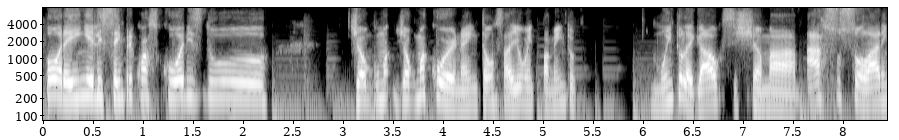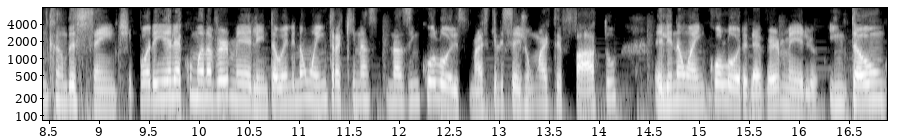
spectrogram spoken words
porém eles sempre com as cores do de alguma, de alguma cor, né? Então saiu um equipamento muito legal que se chama Aço Solar Incandescente. Porém, ele é com mana vermelha, então ele não entra aqui nas, nas incolores. Por mais que ele seja um artefato, ele não é incolor, ele é vermelho. Então,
